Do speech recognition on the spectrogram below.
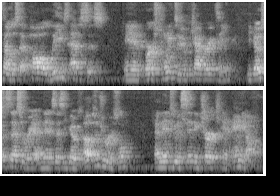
tells us that Paul leaves Ephesus in verse 22 of chapter 18. He goes to Caesarea, and then it says he goes up to Jerusalem and then to his sending church in Antioch.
